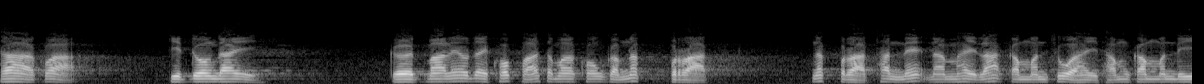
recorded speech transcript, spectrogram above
ถ้าหากว่าจิตดวงใด เกิดมาแล้วได้คบหาสมาคมกับนักปราชญ นักปราชญ์ท่านแนะนำให้ละกรรมมันชั่วให้ทำกรรมมันดี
